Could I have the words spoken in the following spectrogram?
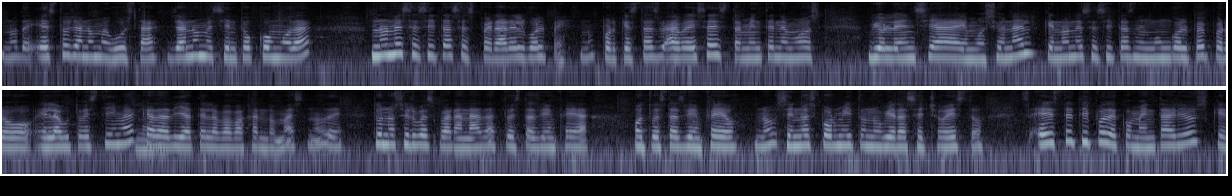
¿no? De esto ya no me gusta, ya no me siento cómoda, no necesitas esperar el golpe, ¿no? Porque estás, a veces también tenemos violencia emocional, que no necesitas ningún golpe, pero el autoestima Claro. cada día te la va bajando más, ¿no? De tú no sirves para nada, tú estás bien fea o tú estás bien feo, ¿no? Si no es por mí, tú no hubieras hecho esto. Este tipo de comentarios que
